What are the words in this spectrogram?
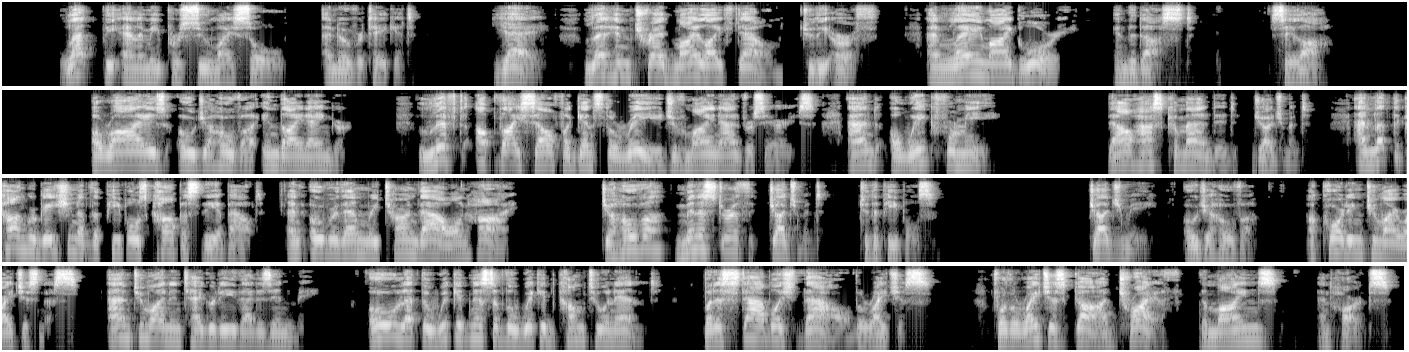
Let the enemy pursue my soul and overtake it. Yea, let him tread my life down to the earth, and lay my glory in the dust. Selah. Arise, O Jehovah, in thine anger. Lift up thyself against the rage of mine adversaries, and awake for me. Thou hast commanded judgment, and let the congregation of the peoples compass thee about, and over them return thou on high. Jehovah ministereth judgment to the peoples. Judge me, O Jehovah, according to my righteousness and to mine integrity that is in me. O let the wickedness of the wicked come to an end, but establish thou the righteous. For the righteous God trieth the minds and hearts.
